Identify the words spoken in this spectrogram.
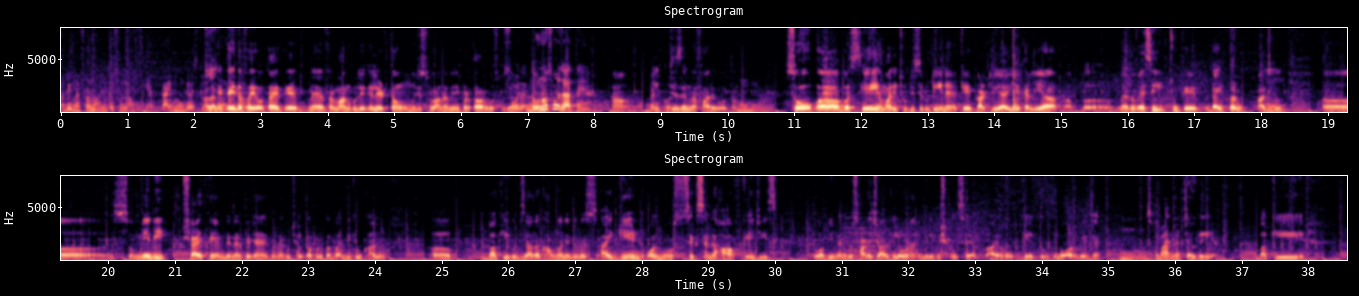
अभी मैं फरमान को सुलाऊँगी अब टाइम हो गया उसके हालाँकि कई दफ़ा ये होता है कि मैं फरमान को लेके लेटता हूँ मुझे सुलाना भी नहीं पड़ता और वो सो सो जाता है। दोनों सो जाते हैं। हाँ बिल्कुल। जिस दिन मैं फारिग होता हूँ। हम्म, सो बस यही हमारी छोटी सी रूटीन है केक काट लिया ये कर लिया अब मैं तो वैसे ही चूँकि डाइट पर हूँ आजकल सो मे बी शायद कहीं हम डिनर पे जाएँ तो मैं कुछ हल्का फुल्का बारबेक्यू खा लूँ। बाकी कुछ ज़्यादा खाऊँगा नहीं because I gained almost six and half के जीज तो अभी मैंने कुछ साढ़े चार किलो उड़ाए बड़ी मुश्किल से। अब आई होप कि दो किलो और गिर जाएँ। उस पर मेहनत चल रही है। बाकी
